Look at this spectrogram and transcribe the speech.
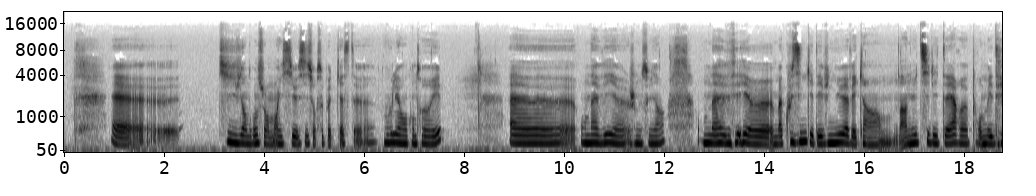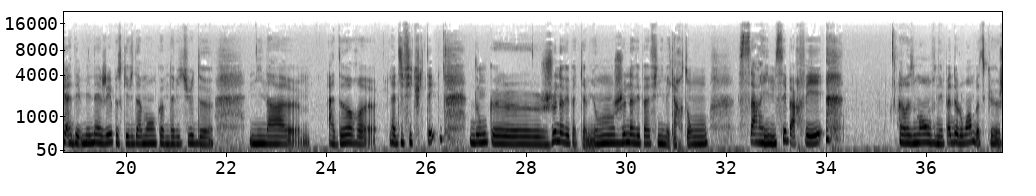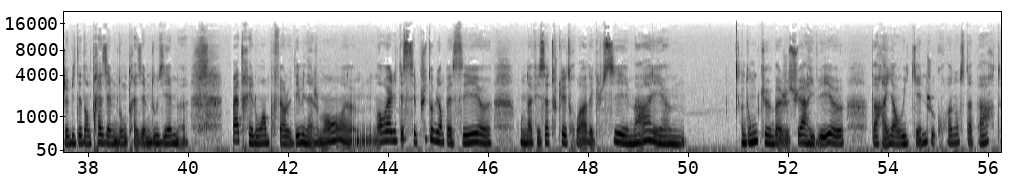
qui viendront sûrement ici aussi sur ce podcast. Euh, vous les rencontrerez. Euh, on avait, euh, je me souviens, on avait ma cousine qui était venue avec un utilitaire pour m'aider à déménager parce qu'évidemment, comme d'habitude, Nina adore la difficulté. Donc je n'avais pas de camion, je n'avais pas fini mes cartons. Ça rime, c'est parfait. Heureusement, on venait pas de loin parce que j'habitais dans le 13e, donc 13e, 12e, euh, pas très loin pour faire le déménagement. Euh, en réalité, ça s'est plutôt bien passé. Euh, on a fait ça toutes les trois avec Lucie et Emma. Et donc, bah, je suis arrivée, pareil, un week-end, je crois, dans cet appart.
